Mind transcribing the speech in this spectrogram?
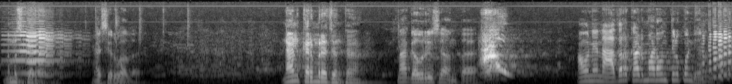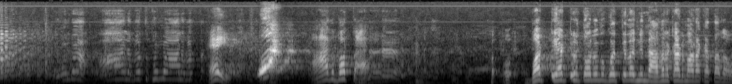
ನಮಸ್ಕಾರ. ಆಶೀರ್ವಾದ. ನಾನು ಕರ್ಮರಾಜ್ ಅಂತ. ನಾ ಗೌರೀಶ ಅಂತ. ಅವನೇನು ಆಧಾರ್ ಕಾರ್ಡ್ ಮಾಡೋ ಅಂತ ತಿಳ್ಕೊಂಡೆ ಏಯ್! ಆದ ಬತ್ತ? ಬಟ್ ಎಟ್ಟಿರ್ತಾವ ಅನ್ನೋದು ಗೊತ್ತಿಲ್ಲ ನಿಂದ ಆಧಾರ್ ಕಾರ್ಡ್ ಮಾಡಕತ್ತಾನವ.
